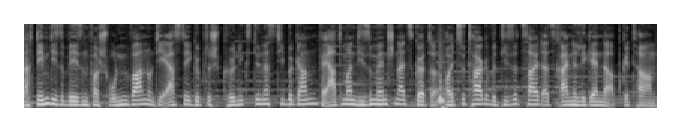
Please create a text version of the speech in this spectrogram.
Nachdem diese Wesen verschwunden waren und die erste ägyptische Königsdynastie begann, verehrte man diese Menschen als Götter. Heutzutage wird diese Zeit als reine Legende abgetan.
